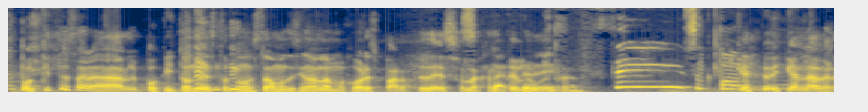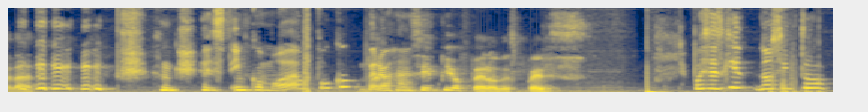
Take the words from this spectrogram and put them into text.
Es poquito desagradable, poquito honesto, como estamos diciendo, a lo mejor es parte de eso. La Es gente le gusta. Sí, supongo. Que le digan la verdad. Es incomoda un poco, No pero al ajá. principio, pero después. Pues es que no siento...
